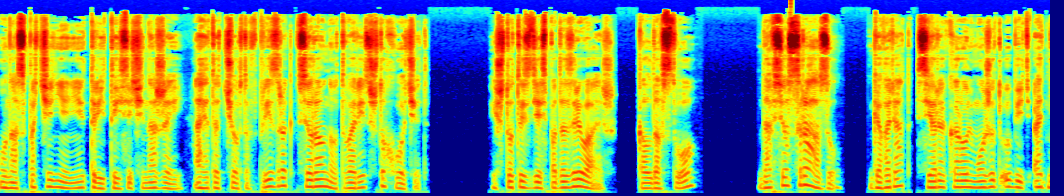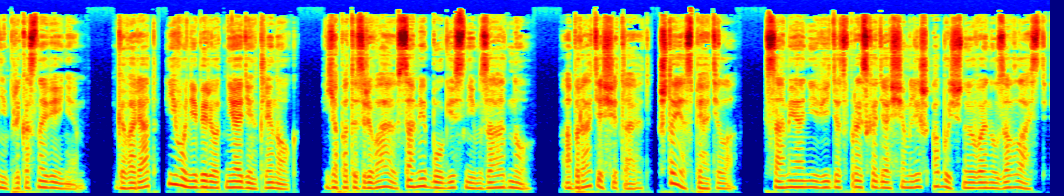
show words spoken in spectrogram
У нас в подчинении три тысячи ножей, а этот чертов призрак все равно творит, что хочет. И что ты здесь подозреваешь? Колдовство? Да все сразу. Говорят, серый король может убить одним прикосновением. Говорят, его не берет ни один клинок. Я подозреваю, сами боги с ним заодно. А братья считают, что я спятила. Сами они видят в происходящем лишь обычную войну за власть.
